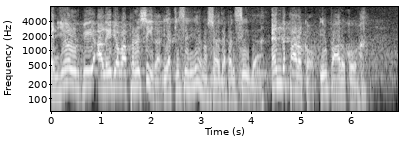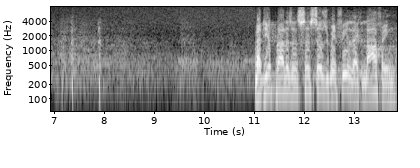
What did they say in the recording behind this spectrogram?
and here would be Our Lady of Aparecida E aqui seria Nossa Senhora de Aparecida and the parroco. e o pároco. My dear brothers and sisters, you may feel like laughing,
